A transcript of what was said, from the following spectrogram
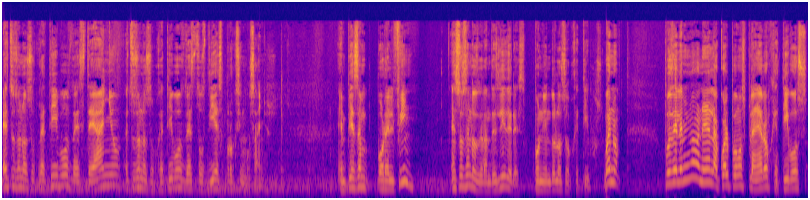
estos son los objetivos de este año, estos son los objetivos de estos 10 próximos años. Empiezan por el fin. Eso hacen los grandes líderes, poniendo los objetivos. Bueno, pues de la misma manera en la cual podemos planear objetivos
